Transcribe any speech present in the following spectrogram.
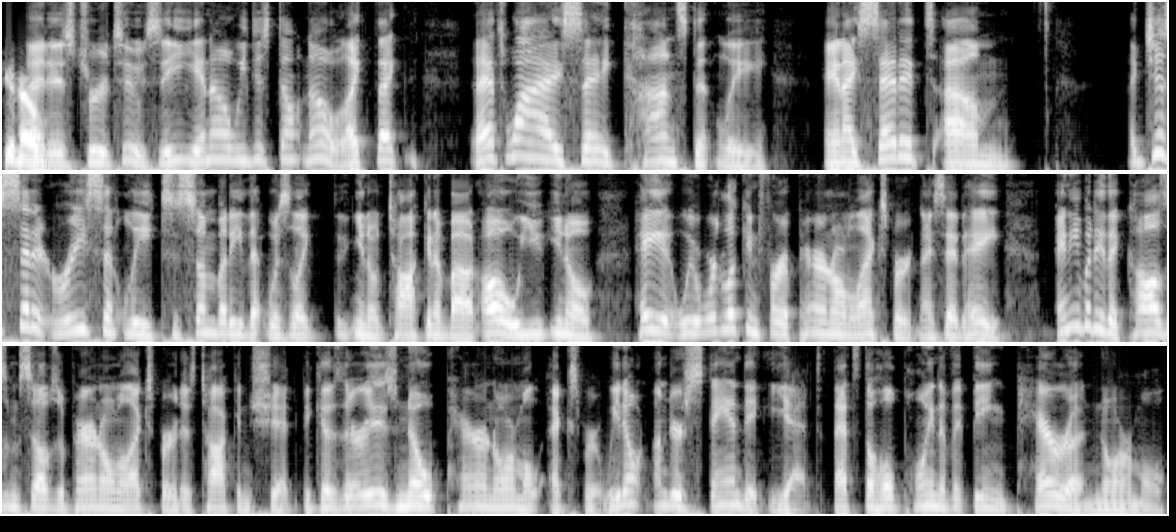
You know, That is true too. See, you know, we just don't know. Like like that's why I say constantly, and I said it. Um, I just said it recently to somebody that was like, you know, talking about, oh, you, you know, hey, we were looking for a paranormal expert, and I said, hey, anybody that calls themselves a paranormal expert is talking shit because there is no paranormal expert. We don't understand it yet. That's the whole point of it being paranormal.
